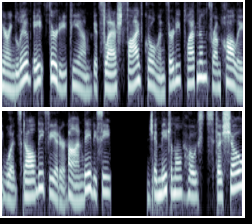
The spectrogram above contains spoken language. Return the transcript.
airing live 8.30 p.m. It flashed 5 colon 30 platinum from Hollywood's Dolby Theatre on ABC. Jimmy Kimmel hosts the show,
